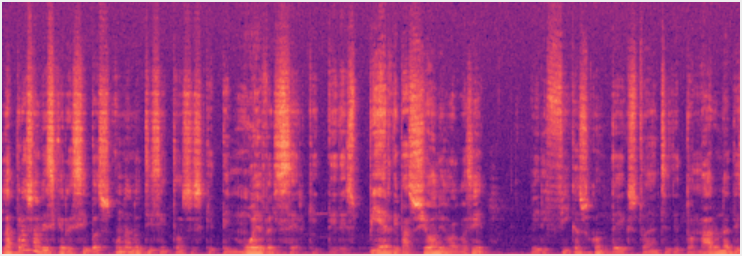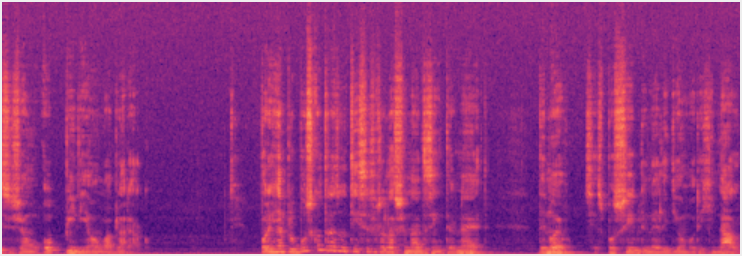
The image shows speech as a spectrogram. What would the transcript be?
La próxima vez que recibas uma notícia entonces que te mueve el ser, que te despierte pasiones ou algo assim, verifica su contexto antes de tomar uma decisão, opinião ou hablar algo. Por exemplo, busca outras notícias relacionadas em internet. De novo, se é possível, no idioma original.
